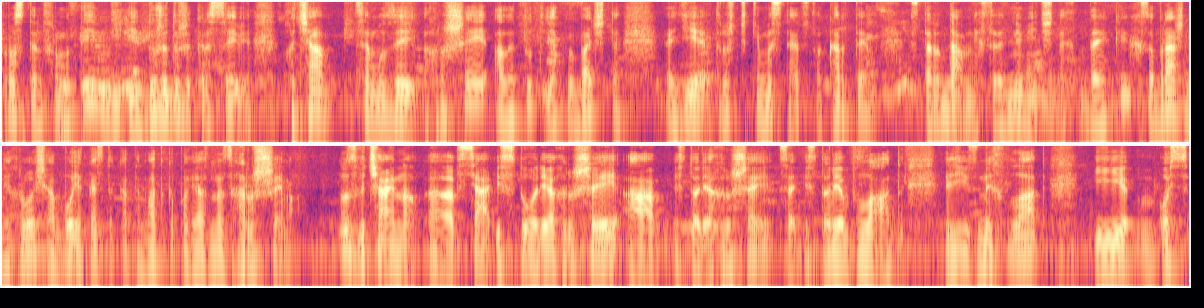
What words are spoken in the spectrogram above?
просто інформативні і дуже-дуже красиві. Хоча це музей грошей, але тут, як ви бачите, є трошечки мистецтва, картин стародавніх, середньовічних, на яких зображені гроші або якась така тематика пов'язана з грошима. Ну, звичайно, е, вся історія грошей, а історія грошей це історія влад, різних влад. І ось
